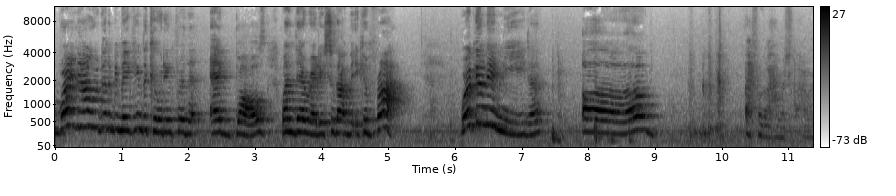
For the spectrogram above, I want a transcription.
Right now we're gonna be making the coating for the egg balls when they're ready so that we can fry. We're gonna need uh I forgot how much flour.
